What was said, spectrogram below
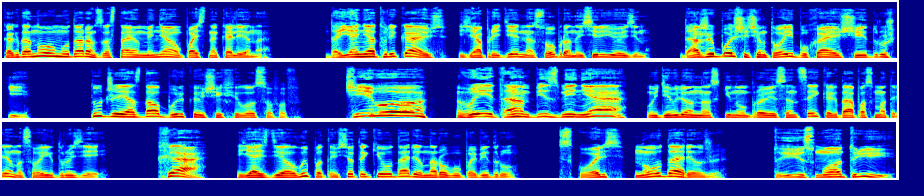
когда новым ударом заставил меня упасть на колено. «Да я не отвлекаюсь, я предельно собран и серьезен, даже больше, чем твои бухающие дружки». Тут же я сдал булькающих философов. «Чего? Вы там без меня?» Удивленно вскинул брови сенсей, когда посмотрел на своих друзей. «Ха!» Я сделал выпад и все-таки ударил на робу по бедру. Скользь, но ударил же. «Ты смотри,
